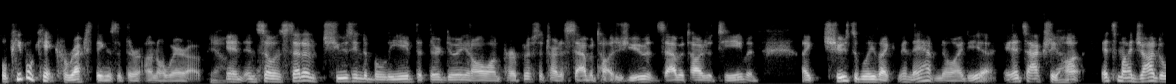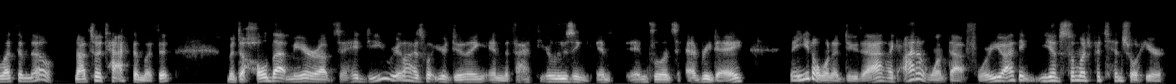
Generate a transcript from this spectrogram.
Well, people can't correct things that they're unaware of. Yeah. And, and so instead of choosing to believe that they're doing it all on purpose to try to sabotage you and sabotage the team and like choose to believe like, man, they have no idea. And it's actually, yeah. on, it's my job to let them know, not to attack them with it, but to hold that mirror up, say, hey, do you realize what you're doing and the fact that you're losing in- influence every day? Man, you don't want to do that. Like, I don't want that for you. I think you have so much potential here.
